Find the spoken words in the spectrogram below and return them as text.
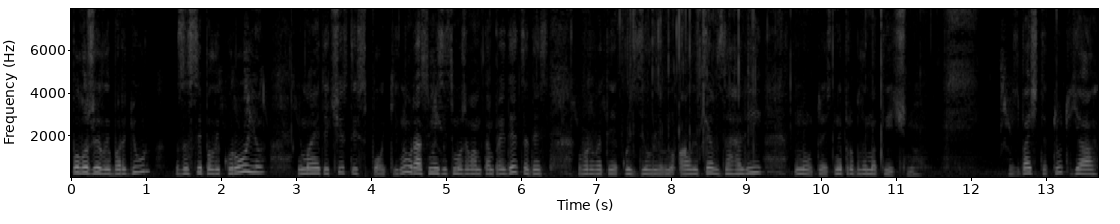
положили бордюр, засипали корою і маєте чистий спокій. Ну, раз в місяць, може, вам там прийдеться десь вирвати якусь зілину, але це взагалі ну, тобто не проблематично. Ось бачите, тут я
